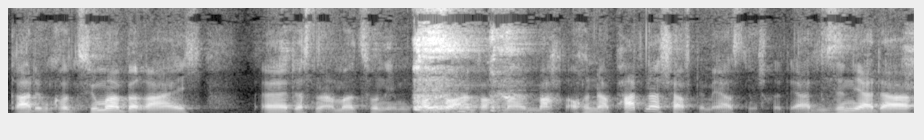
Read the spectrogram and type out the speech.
gerade im Consumer-Bereich, äh, dass ein Amazon eben Konto einfach mal macht, auch in der Partnerschaft im ersten Schritt. Ja, die sind ja da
